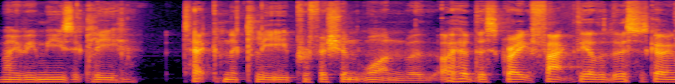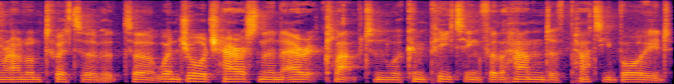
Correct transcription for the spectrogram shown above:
maybe musically, technically proficient one. I heard this great fact the other. day. This was going around on Twitter. But uh, when George Harrison and Eric Clapton were competing for the hand of Pattie Boyd,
